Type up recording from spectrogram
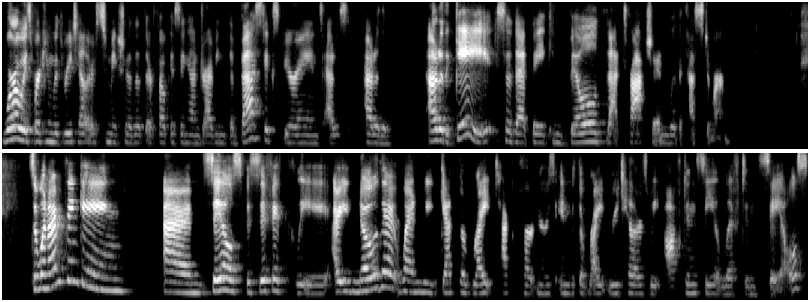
we're always working with retailers to make sure that they're focusing on driving the best experience out of, out of the out of the gate so that they can build that traction with a customer. So when I'm thinking um, sales specifically, I know that when we get the right tech partners in with the right retailers, we often see a lift in sales.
